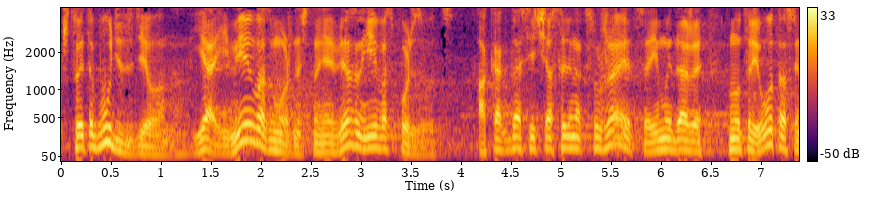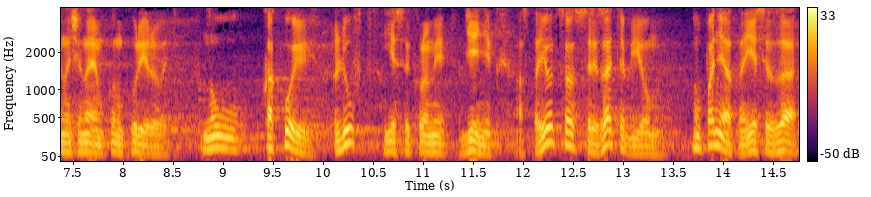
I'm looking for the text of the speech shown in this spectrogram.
что это будет сделано. Я имею возможность, но не обязан ей воспользоваться. А когда сейчас рынок сужается, и мы даже внутри отрасли начинаем конкурировать, ну, какой люфт, если кроме денег остается, срезать объемы? Ну, понятно, если за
